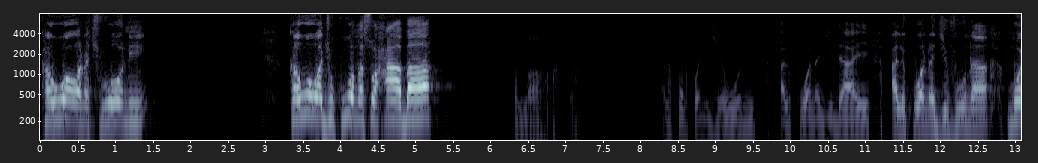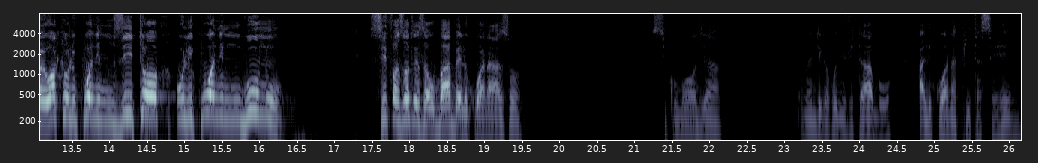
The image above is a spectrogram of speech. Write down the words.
Kaua wanachuoni. Kaua wajukuu wa masahaba allahu akbar. Alafu alikuwa ni jeuri alikuwa na jidai alikuwa anajivuna. Moyo wake ulikuwa ni mzito ulikuwa ni mgumu. Sifa zote za ubabe alikuwa nazo. Siku moja wameandika kwenye vitabu alikuwa anapita sehemu.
